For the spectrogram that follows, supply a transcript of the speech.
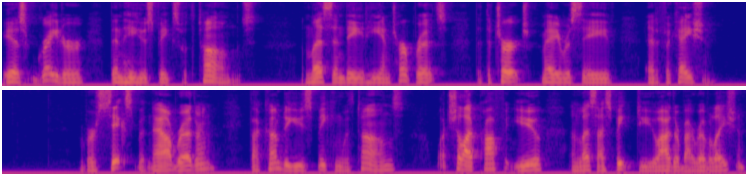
is greater than he who speaks with tongues unless indeed he interprets that the church may receive edification. Verse 6 But now, brethren, if I come to you speaking with tongues, what shall I profit you unless I speak to you either by revelation,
